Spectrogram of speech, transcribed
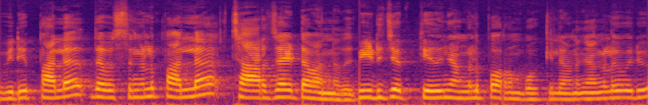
ഇവർ പല ദിവസങ്ങൾ പല ചാർജായിട്ടാണ് വന്നത്. വീട് ജപ്തിയത് ഞങ്ങൾ പുറംപോക്കിലാണ് ഞങ്ങൾ ഒരു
